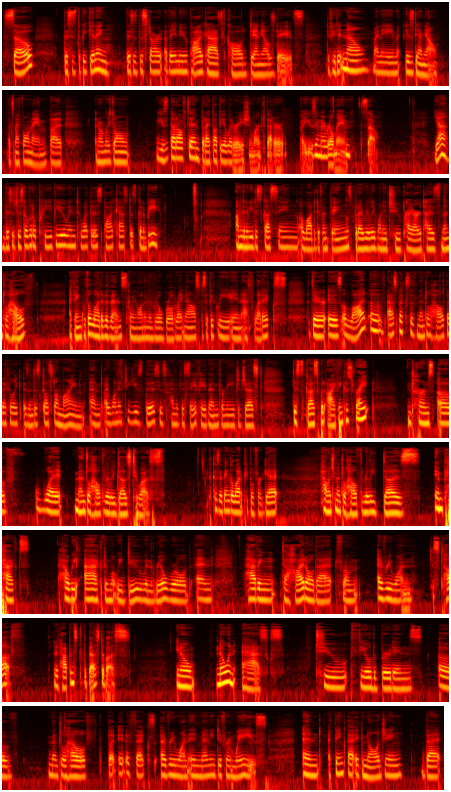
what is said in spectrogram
So, this is the beginning. This is the start of a new podcast called Danielle's Days. If you didn't know, my name is Danielle. That's my full name, but I normally don't use it that often, but I thought the alliteration worked better by using my real name. So, yeah, this is just a little preview into what this podcast is going to be. I'm going to be discussing a lot of different things, but I really wanted to prioritize mental health I think with a lot of events going on in the real world right now, specifically in athletics, there is a lot of aspects of mental health that I feel like isn't discussed online. And I wanted to use this as kind of a safe haven for me to just discuss what I think is right in terms of what mental health really does to us. Because I think a lot of people forget how much mental health really does impact how we act and what we do in the real world and having to hide all that from everyone is tough. And it happens to the best of us. You know, no one asks to feel the burdens of mental health, but it affects everyone in many different ways. And I think that acknowledging that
